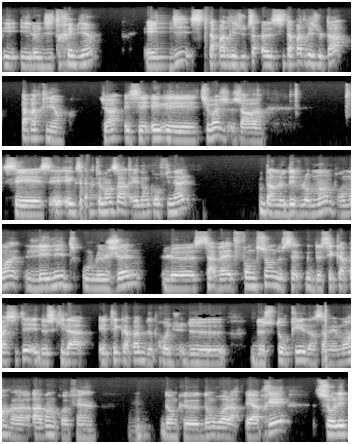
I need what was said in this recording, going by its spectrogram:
il, le dit très bien, et il dit, si tu n'as pas de résultat, euh, si pas de résultat, tu n'as pas de client. Tu vois, et, c'est, tu vois, genre, c'est exactement ça. Et donc, au final, dans le développement, pour moi, l'élite ou le jeune, le, ça va être fonction de, ses capacités et de ce qu'il a été capable de, de, de stocker dans sa mémoire euh, avant. Quoi. Donc, euh, donc voilà. Et après, sur les,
